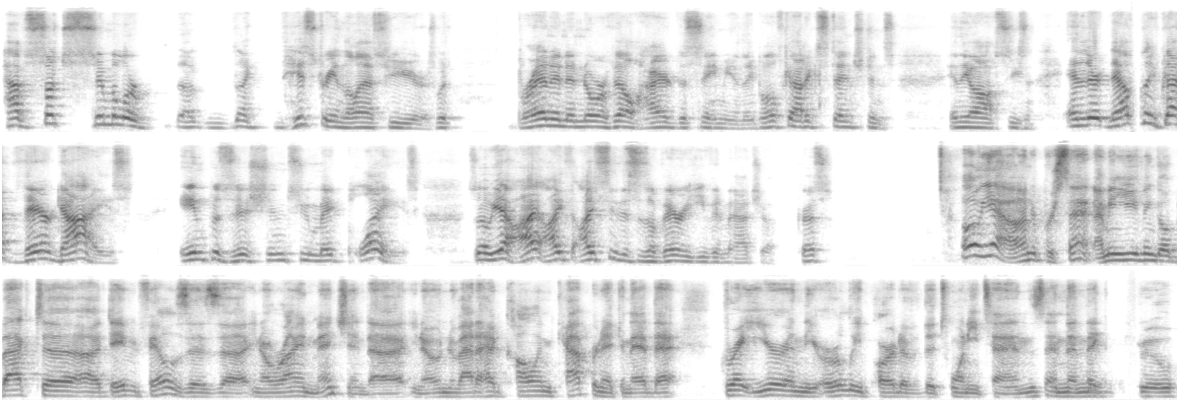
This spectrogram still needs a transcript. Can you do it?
have such similar uh, like history in the last few years. With Brennan and Norvell hired the same year, they both got extensions in the offseason. and they're now they've got their guys in position to make plays. So yeah, I I, I see this as a very even matchup. Chris. Oh yeah, hundred percent. I mean, you even go back to uh, David Fales, as uh, you know Ryan mentioned. Uh, you know, Nevada had Colin Kaepernick, and they had that great year in the early part of the 2010s, and then they mm-hmm. through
